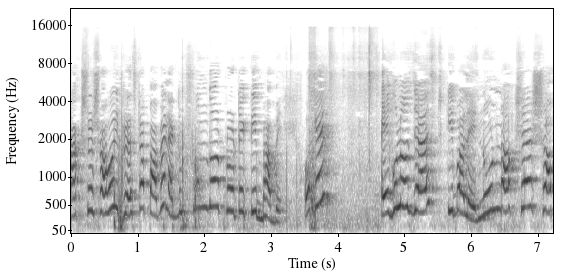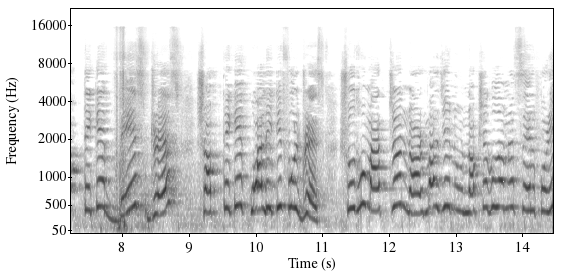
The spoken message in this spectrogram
বাক্স সহই ড্রেসটা পাবেন একদম সুন্দর প্রোটেক্টিভভাবে ওকে এগুলো জাস্ট কি বলে? নুন নকশার সব থেকে বেস্ট ড্রেস সব থেকে কোয়ালিটিফুল ড্রেস শুধুমাত্র নর্মাল যে নকশাগুলো আমরা সেল করি,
